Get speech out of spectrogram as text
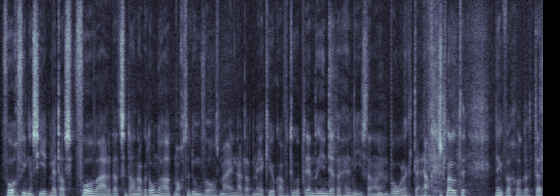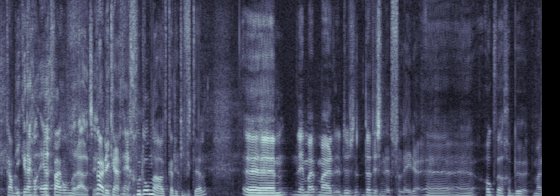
voor gefinancierd met als voorwaarde dat ze dan ook het onderhoud mochten doen volgens mij. Nou, dat merk je ook af en toe op de N33. Hè. Die is dan een behoorlijke tijd afgesloten. Ik denk van, god, dat, dat kan Die krijgt wel erg vaak onderhoud. Nou, die krijgt echt goed onderhoud, kan ik je vertellen. Ehm, nee, maar, maar dus dat is in het verleden eh, ook wel gebeurd. Maar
